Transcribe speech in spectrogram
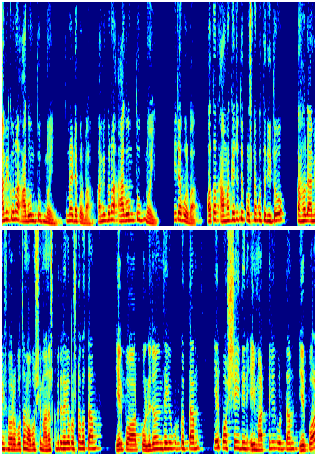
আমি কোনো আগন্তুক নই। তোমরা এটা করবা আমি কোনো আগন্তুক নই। এটা করবা অর্থাৎ আমাকে যদি প্রশ্ন করতে দিত, তাহলে আমি সর্বপ্রথম অবশ্যই মানুষ কবিতা থেকে প্রশ্ন করতাম, এরপর পল্লীজন থেকে করতাম, এরপর সেই দিন এই মাঠ থেকে করতাম, এরপর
